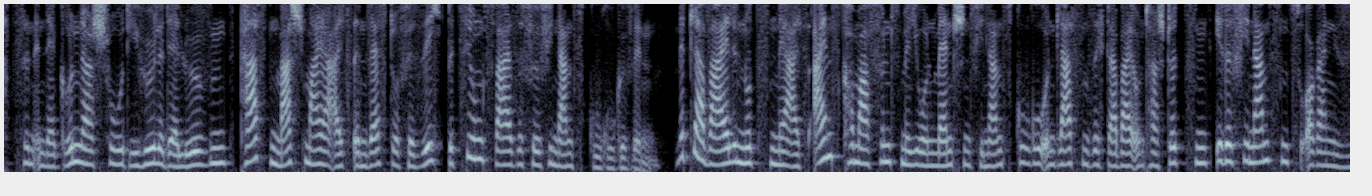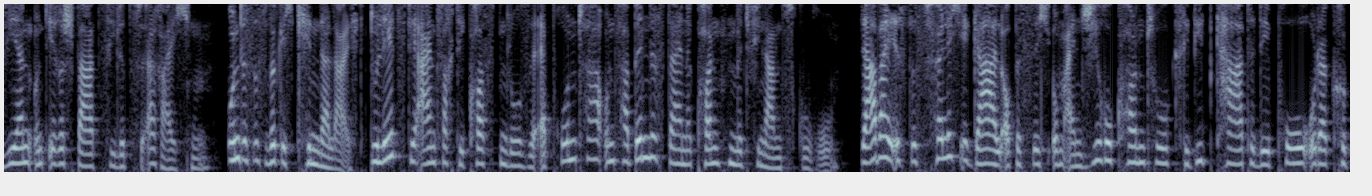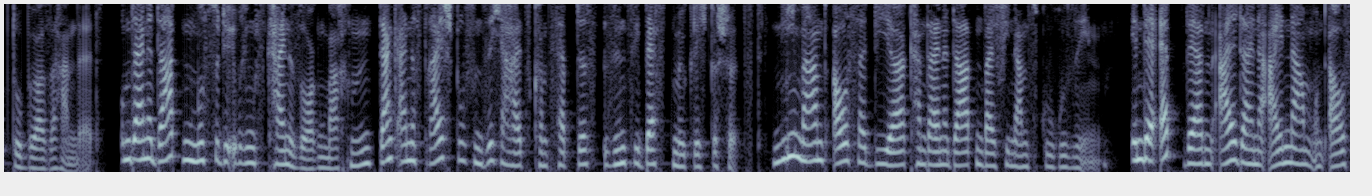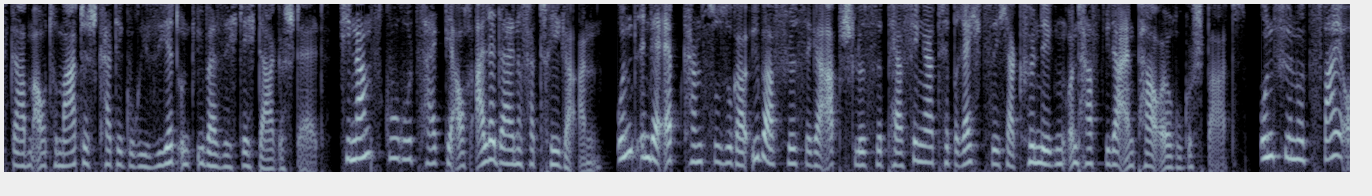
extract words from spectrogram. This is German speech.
2018 in der Gründershow Die Höhle der Löwen Carsten Maschmeyer als Investor für sich bzw. für Finanzguru gewinnen. Mittlerweile nutzen mehr als 1,5 Millionen Menschen Finanzguru und lassen sich dabei unterstützen, ihre Finanzen zu organisieren und ihre Sparziele zu erreichen. Und es ist wirklich kinderleicht. Du lädst dir einfach die kostenlose App runter und verbindest deine Konten mit Finanzguru. Dabei ist es völlig egal, ob es sich um ein Girokonto, Kreditkarte, Depot oder Kryptobörse handelt. Um deine Daten musst du dir übrigens keine Sorgen machen. Dank eines Drei-Stufen-Sicherheitskonzeptes sind sie bestmöglich geschützt. Niemand außer dir kann deine Daten bei Finanzguru sehen. In der App werden all deine Einnahmen und Ausgaben automatisch kategorisiert und übersichtlich dargestellt. Finanzguru zeigt dir auch alle deine Verträge an. Und in der App kannst du sogar überflüssige Abschlüsse per Fingertipp rechtssicher kündigen und hast wieder ein paar Euro gespart. Und für nur 2,99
